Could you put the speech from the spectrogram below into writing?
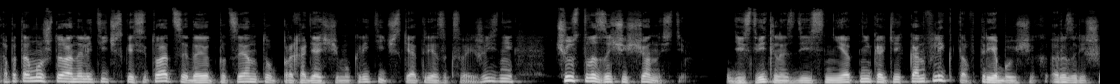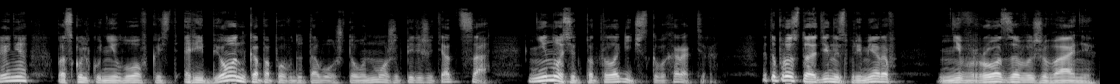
а потому что аналитическая ситуация дает пациенту, проходящему критический отрезок своей жизни, чувство защищенности. Действительно, здесь нет никаких конфликтов, требующих разрешения, поскольку неловкость ребенка по поводу того, что он может пережить отца, не носит патологического характера. Это просто один из примеров невроза выживания,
